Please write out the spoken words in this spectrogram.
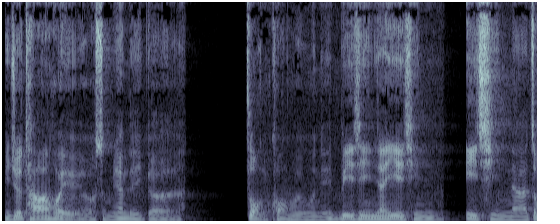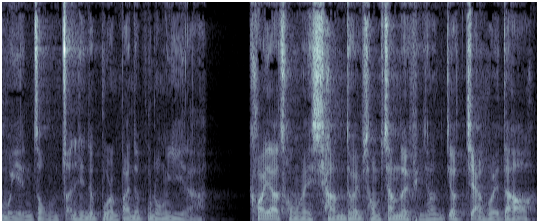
你觉得台湾会有什么样的一个状况或者问题？毕竟现在疫情疫情啊这么严重，赚钱就不能本来就不容易啦，快要成为相对 从相对贫穷又降回到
